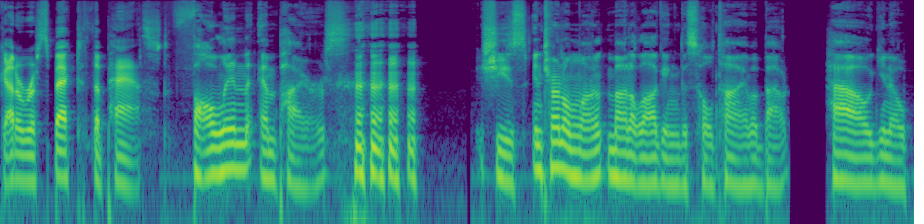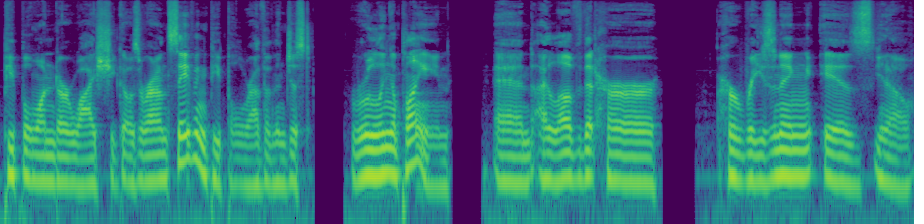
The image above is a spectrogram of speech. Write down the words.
Gotta respect the past. Fallen Empires. She's internal mon- monologuing this whole time about how, you know, people wonder why she goes around saving people rather than just ruling a plane. And I love that her her reasoning is, you know,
